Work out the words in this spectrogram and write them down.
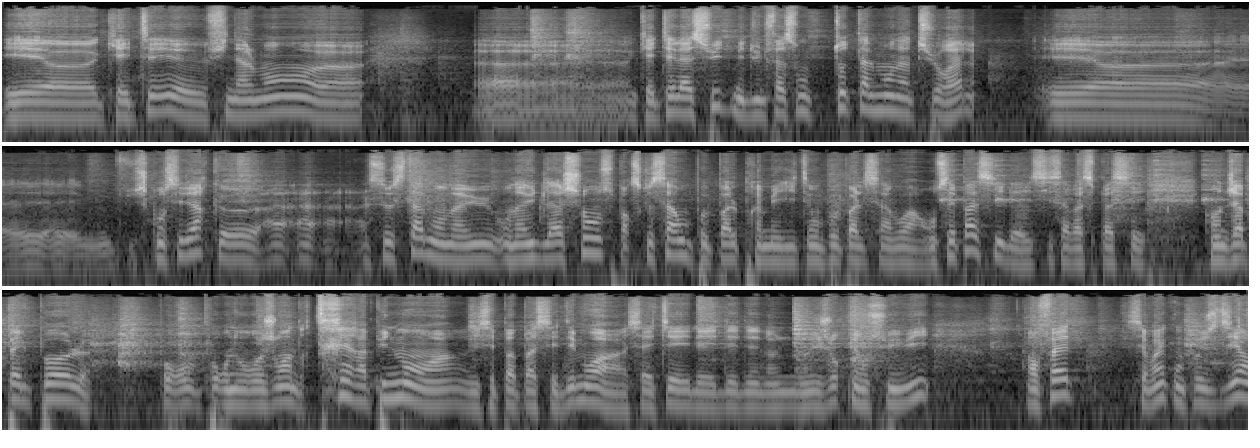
et euh, qui a été euh, finalement euh, qui a été la suite mais d'une façon totalement naturelle. Et je considère que à, ce stade on a eu on a eu de la chance parce que ça on peut pas le préméditer, on peut pas le savoir. On ne sait pas si, ça va se passer. Quand j'appelle Paul pour, pour, nous rejoindre très rapidement, hein, il s'est pas passé des mois, ça a été dans les jours qui ont suivi. En fait, c'est vrai qu'on peut se dire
